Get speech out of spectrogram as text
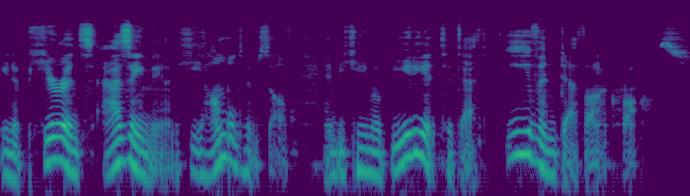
in appearance as a man, he humbled himself and became obedient to death, even death on a cross.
